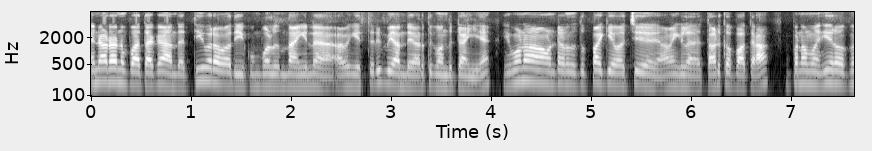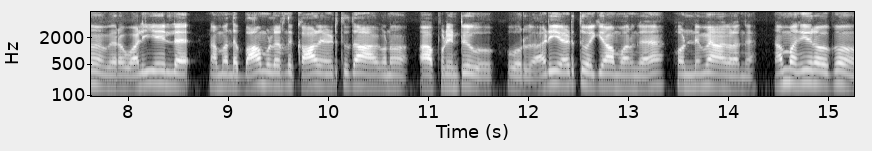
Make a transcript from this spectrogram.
என்னடான்னு பார்த்தாக்கா அந்த தீவிரவாதி கும்பல் இருந்தாங்கல்ல அவங்க திருப்பி அந்த இடத்துக்கு வந்துட்டாங்க. இவனும் அவன்கிட்ட அந்த துப்பாக்கியை வச்சு அவங்கள தடுக்க பார்க்குறான் இப்போ நம்ம ஹீரோக்கும் வேறு வழியே இல்லை. நம்ம அந்த பாம்புலேருந்து காலை எடுத்து தான் ஆகணும் அப்படின்ட்டு ஒரு அடி எடுத்து வைக்கிறான் பாருங்க. ஒன்றுமே ஆகலைங்க. நம்ம ஹீரோவுக்கும்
